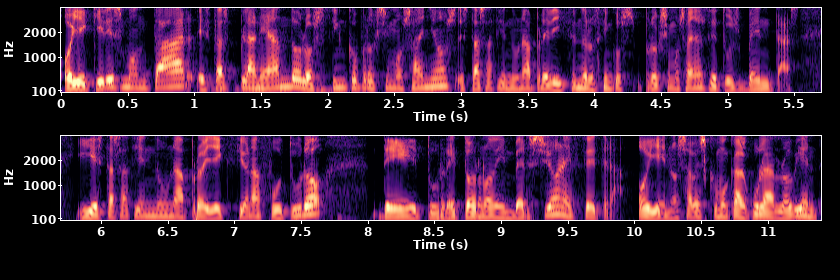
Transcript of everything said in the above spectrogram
Oye, ¿quieres montar? Estás planeando los cinco próximos años, estás haciendo una predicción de los cinco próximos años de tus ventas y estás haciendo una proyección a futuro de tu retorno de inversión, etc. Oye, ¿no sabes cómo calcularlo bien?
